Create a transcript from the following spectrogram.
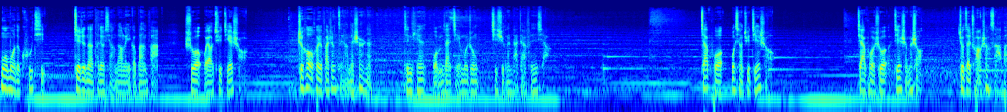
默默的哭泣，接着呢，她就想到了一个办法，说我要去解手。之后会发生怎样的事儿呢？今天我们在节目中继续跟大家分享。家婆，我想去接手。家婆说：“接什么手？就在床上撒吧。”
